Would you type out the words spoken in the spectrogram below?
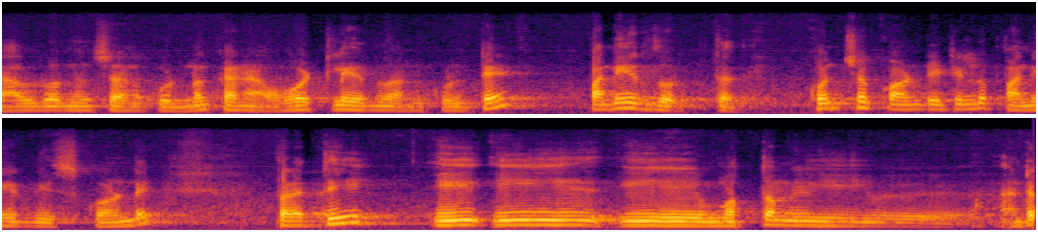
చాలా రోజుల నుంచి అనుకుంటున్నాం కానీ అవ్వట్లేదు అనుకుంటే పనీర్ దొరుకుతుంది. కొంచెం క్వాంటిటీలో పనీర్ తీసుకోండి. ప్రతి ఈ ఈ ఈ మొత్తం ఈ అంటే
